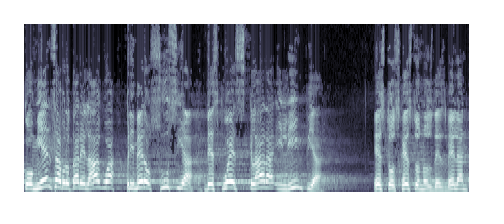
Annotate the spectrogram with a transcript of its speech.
comienza a brotar el agua, primero sucia, después clara y limpia. Estos gestos nos desvelan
